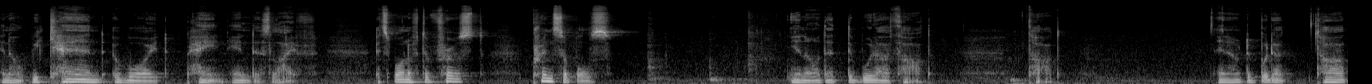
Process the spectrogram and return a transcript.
You know, we can't avoid pain in this life. It's one of the first principles, you know, that the Buddha thought. Taught. You know, the Buddha taught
